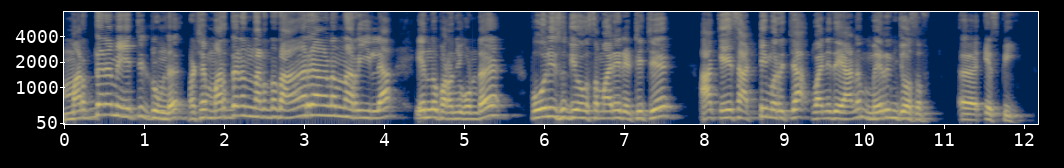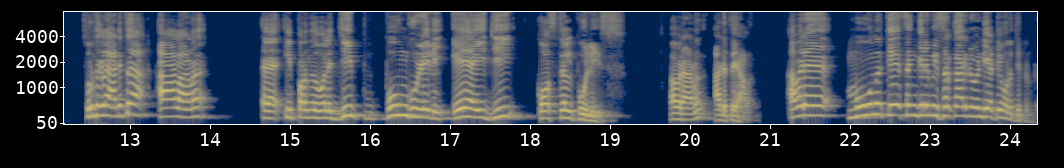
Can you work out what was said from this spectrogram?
മർദ്ദനം ഏറ്റിട്ടുണ്ട്. പക്ഷെ മർദ്ദനം നടന്നത് ആരാണെന്നറിയില്ല എന്ന് പറഞ്ഞുകൊണ്ട് പോലീസ് ഉദ്യോഗസ്ഥന്മാരെ രക്ഷിച്ച് ആ കേസ് അട്ടിമറിച്ച വനിതയാണ് മെറിൻ ജോസഫ് എസ് പി. സുഹൃത്തുക്കളെ അടുത്ത ആളാണ് ഈ പറഞ്ഞതുപോലെ G Poonkuzhali A I G coastal police. അവരാണ് അടുത്തയാൾ അവർ മൂന്ന് കേസെങ്കിലും ഈ സർക്കാരിന് വേണ്ടി അട്ടിമറിച്ചിട്ടുണ്ട്.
